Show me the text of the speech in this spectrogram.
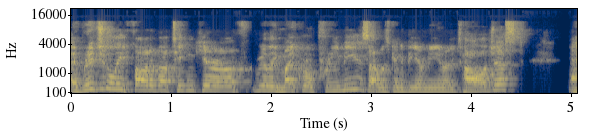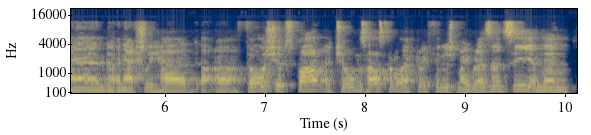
I originally thought about taking care of really micro preemies. I was going to be a neonatologist and, and actually had a fellowship spot at Children's Hospital after I finished my residency. And then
